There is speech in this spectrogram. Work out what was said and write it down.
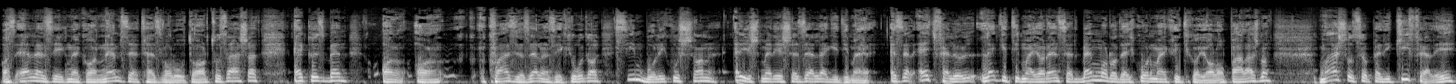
az ellenzéknek a nemzethez való tartozását, eközben a, a, a kvázi az ellenzéki oldal szimbolikusan elismerés ezzel legitimálja. Ezzel egyfelől legitimálja a rendszert, marad egy kormánykritikai alapállásban, másodszor pedig kifelé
